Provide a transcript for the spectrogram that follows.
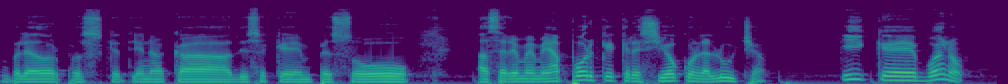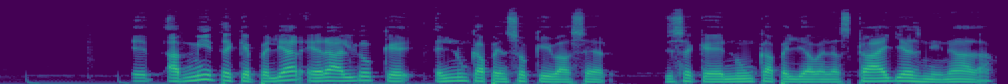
Un peleador pues que tiene acá, dice que empezó a hacer MMA porque creció con la lucha. Y que bueno, eh, admite que pelear era algo que él nunca pensó que iba a hacer. Dice que nunca peleaba en las calles ni nada,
